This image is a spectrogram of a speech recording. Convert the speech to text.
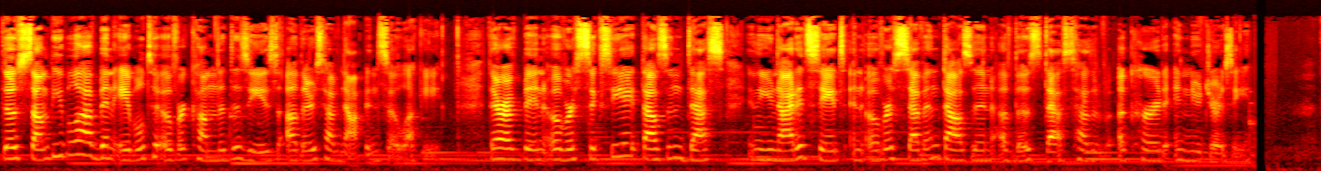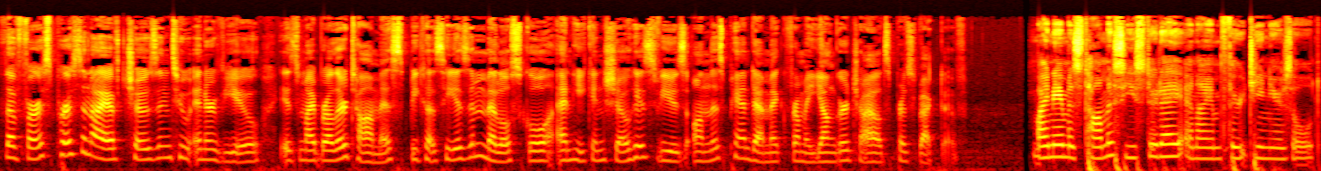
Though some people have been able to overcome the disease, others have not been so lucky. There have been over 68,000 deaths in the United States, and over 7,000 of those deaths have occurred in New Jersey. The first person I have chosen to interview is my brother Thomas because he is in middle school and he can show his views on this pandemic from a younger child's perspective. My name is Thomas Easterday and I am 13 years old.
